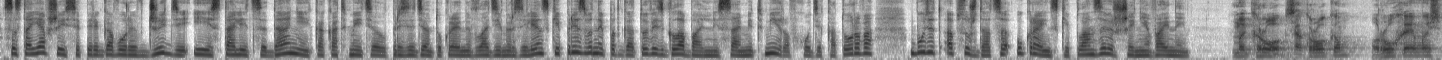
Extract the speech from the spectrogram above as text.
Состоявшиеся переговоры в Джидде и столице Дании, как отметил президент Украины Владимир Зеленский, призваны подготовить глобальный саммит мира, в ходе которого будет обсуждаться украинский план завершения войны. Мы крок за кроком рухаемся.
